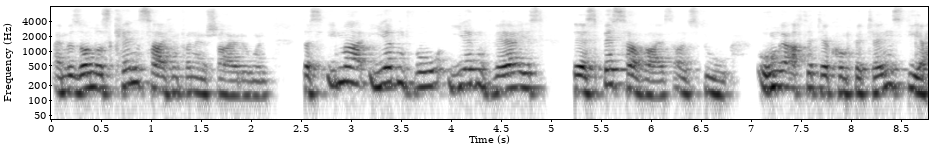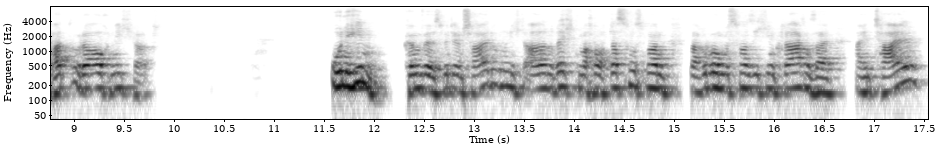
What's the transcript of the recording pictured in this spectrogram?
ein besonderes Kennzeichen von Entscheidungen, dass immer irgendwo irgendwer ist, der es besser weiß als du, ungeachtet der Kompetenz, die er hat oder auch nicht hat. Ohnehin können wir es mit Entscheidungen nicht allen recht machen. Auch das muss man, darüber muss man sich im Klaren sein. Ein Teil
